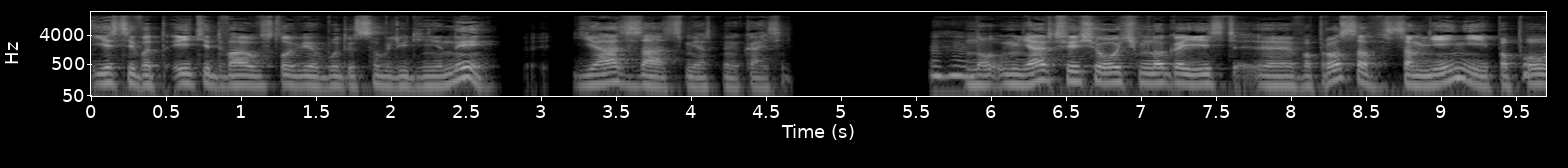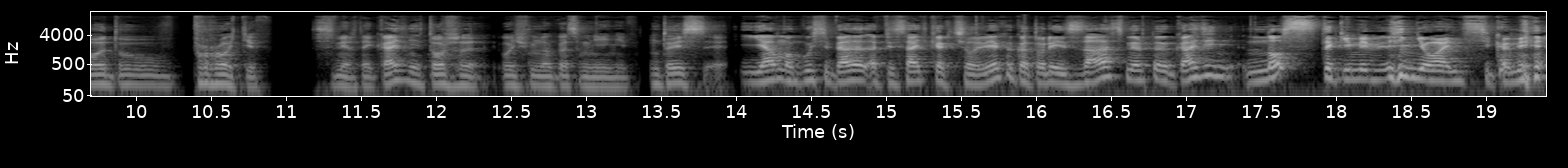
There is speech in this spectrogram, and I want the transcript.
если вот эти два условия будут соблюдены, я за смертную казнь. Но у меня все еще очень много есть э, вопросов, сомнений по поводу против смертной казни, тоже очень много сомнений. Ну, то есть э, я могу себя описать как человека, который за смертную казнь, но с такими нюансиками.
